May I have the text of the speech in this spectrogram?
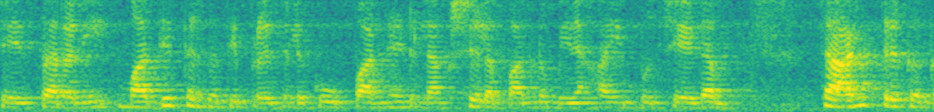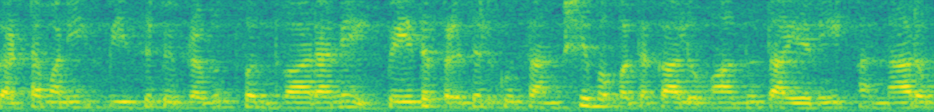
చేశారని మధ్యతరగతి ప్రజలకు పన్నెండు లక్షల పన్ను మినహాయింపు చేయడం చారిత్రక ఘట్టమని బీజేపీ ప్రభుత్వం ద్వారానే పేద ప్రజలకు సంక్షేమ పథకాలు అందుతాయని అన్నారు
